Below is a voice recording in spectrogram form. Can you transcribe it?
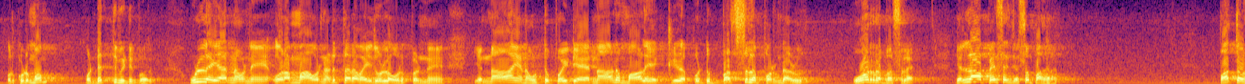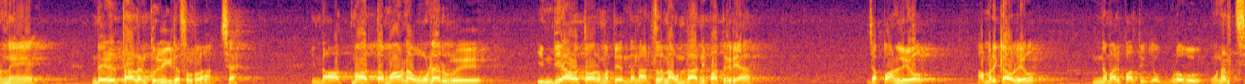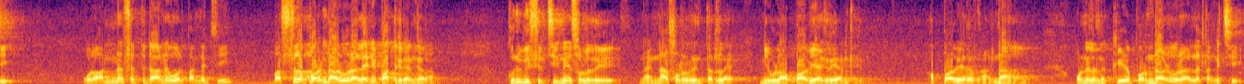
ஒரு குடும்பம் ஒரு டெத்து வீட்டுக்கு போகுது. உள்ளே ஏறின உடனே ஒரு அம்மா ஒரு நடுத்தர வயது உள்ள ஒரு பெண்ணு என்ன என்னை விட்டு போயிட்டே என்னான்னு மாலையை கீழே போட்டு பஸ்ஸில் புரண்டு அழுகுது ஓடுற பஸ்ஸில் எல்லா பேசஞ்சர்ஸும் பார்க்குறாங்க பார்த்த உடனே இந்த எழுத்தாளன் குருவிக்கிட்ட சொல்கிறான் ச்சே இந்த ஆத்மார்த்தமான உணர்வு இந்தியாவை தவிர மற்ற எந்த நாட்டிலனா உண்டா? நீ பார்த்துக்கிறியா? ஜப்பான்லேயோ அமெரிக்காவிலேயோ இந்த மாதிரி பார்த்து எவ்வளவு உணர்ச்சி. ஒரு அண்ணன் செத்துட்டான்னு ஒரு தங்கச்சி பஸ்ஸில் புரண்டு அழுகுறாளே நீ பார்த்துக்கிறேங்கிறான் குருவி சிரிச்சுக்கினே சொல்லுது நான் என்ன சொல்கிறதுன்னு தெரில நீ இவ்வளோ அப்பாவியாகிறியான்னு கேட்குது அப்பாவியாகிறனா அண்ணா ஒன்றும் இல்லை இந்த கீழே பிறந்து அழுகுறாள் தங்கச்சி.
